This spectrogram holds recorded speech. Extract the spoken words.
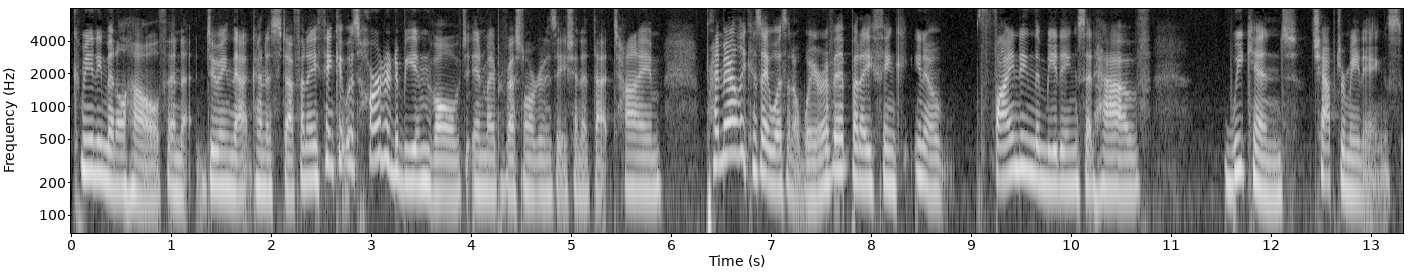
community mental health and doing that kind of stuff, and I think it was harder to be involved in my professional organization at that time, primarily because I wasn't aware of it. But I think you know finding the meetings that have weekend chapter meetings,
